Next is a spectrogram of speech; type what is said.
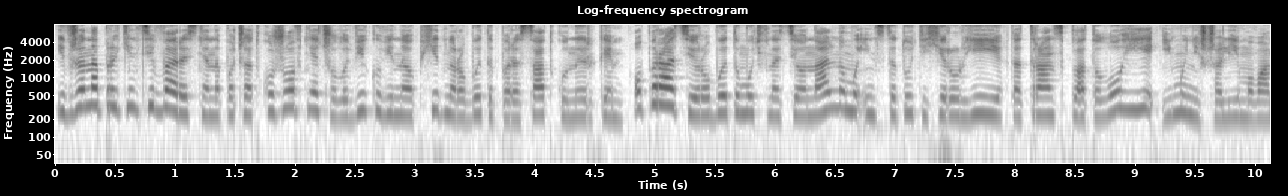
І вже наприкінці вересня, на початку жовтня, чоловікові необхідно робити пересадку нирки. Операцію робитимуть в Національному інституті хірургії та трансплантології імені Шалімова,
